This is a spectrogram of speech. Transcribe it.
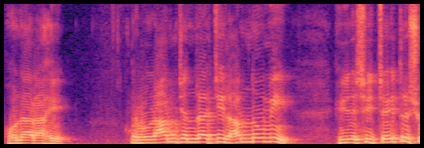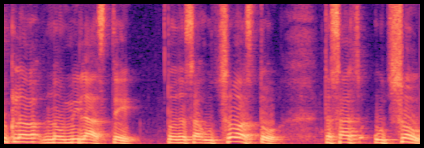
होणार आहे. प्रभू रामचंद्राची रामनवमी ही जशी चैत्र शुक्ल नवमीला असते तो जसा उत्सव असतो तसाच उत्सव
